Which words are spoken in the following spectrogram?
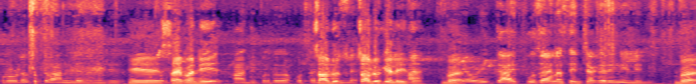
प्रोडक्ट आणले म्हणजे हे साहेबांनी हा दीपक दादा खोतांनी चालू आणलंय. चालू केलं. इथं. बर. त्यावेळी गाय पुजायलाच त्यांच्या घरी नेलेली. बर.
